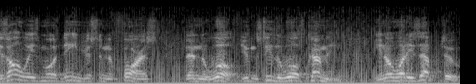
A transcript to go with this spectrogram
is always more dangerous in the forest than the wolf. You can see the wolf coming. You know what he's up to.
